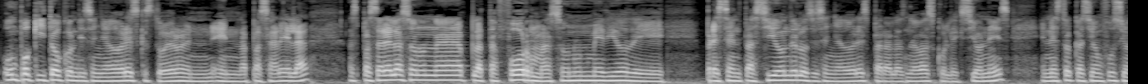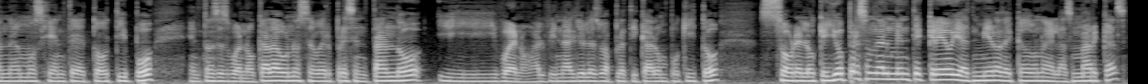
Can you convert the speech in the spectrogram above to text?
un poquito con diseñadores que estuvieron en, en la pasarela. Las pasarelas son una plataforma, son un medio de presentación de los diseñadores para las nuevas colecciones. En esta ocasión fusionamos gente de todo tipo. Entonces, bueno, cada uno se va a ir presentando y bueno, al final yo les voy a platicar un poquito sobre lo que yo personalmente creo y admiro de cada una de las marcas.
